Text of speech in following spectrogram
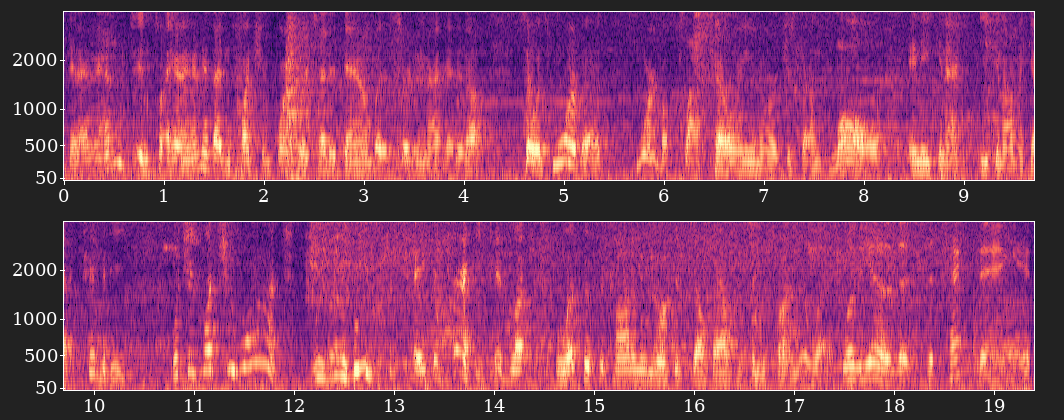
And it hasn't, infl- it hasn't hit that inflection point where it's headed down, but it's certainly not headed up. So it's more of a more of a plateauing or just a lull in economic economic activity which is what you want. You need to take a break and let let this economy work itself out and things find their way. Well, you know, the the tech thing, it,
